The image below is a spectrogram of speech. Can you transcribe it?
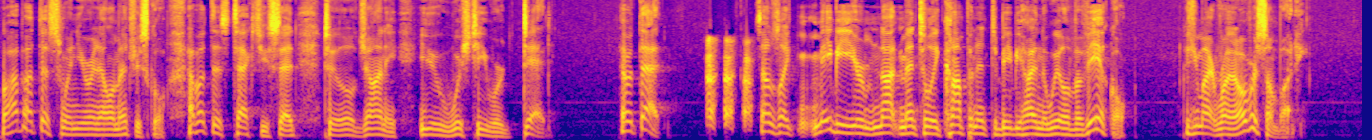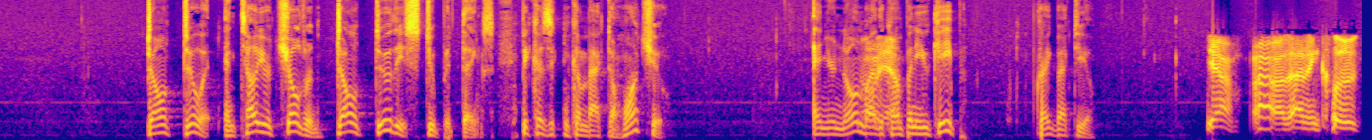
Well, how about this when you were in elementary school? How about this text you said to little Johnny you wished he were dead? How about that? Sounds like maybe you're not mentally competent to be behind the wheel of a vehicle because you might run over somebody. Don't do it. And tell your children, don't do these stupid things because it can come back to haunt you and you're known by Oh, the yeah. company you keep. Craig, back to you. Yeah, uh, that includes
